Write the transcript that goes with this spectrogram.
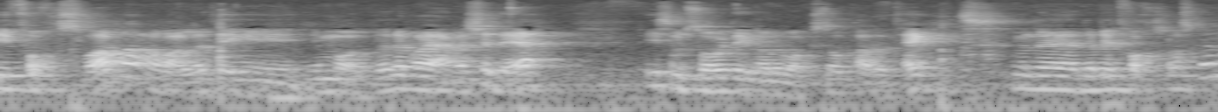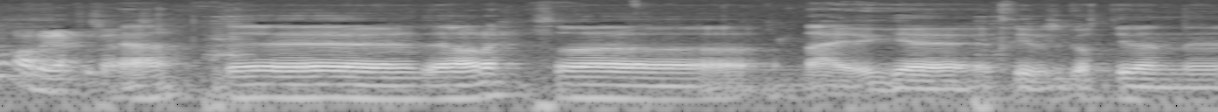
i forsvaret av alle ting i, i Molde. Det var gjerne ikke det de som så deg når du vokste opp, hadde tenkt. Men det, det er blitt forsvarsspiller av deg, rett og slett. Ja, det, det har det. Så Nei, jeg, trives godt i den eh,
